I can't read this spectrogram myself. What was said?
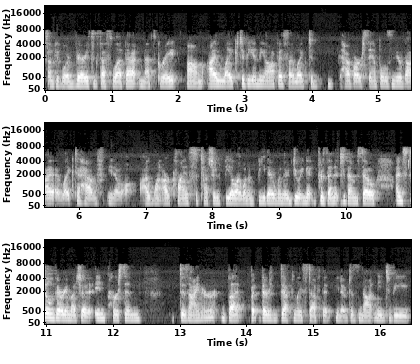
some people are very successful at that and that's great um, i like to be in the office i like to have our samples nearby i like to have you know i want our clients to touch and feel i want to be there when they're doing it and present it to them so i'm still very much an in-person designer, but but there's definitely stuff that you know does not need to be.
